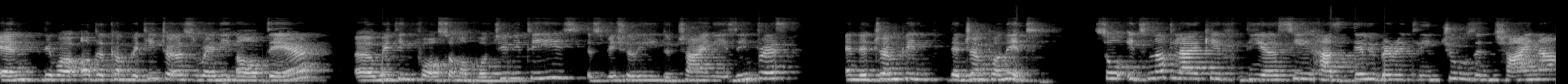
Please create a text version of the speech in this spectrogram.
And there were other competitors ready out there uh, waiting for some opportunities, especially the Chinese interest, and they jump in, they jump on it. So it's not like if DRC has deliberately chosen China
